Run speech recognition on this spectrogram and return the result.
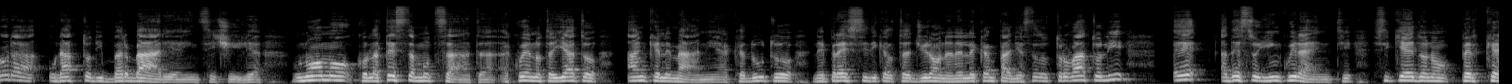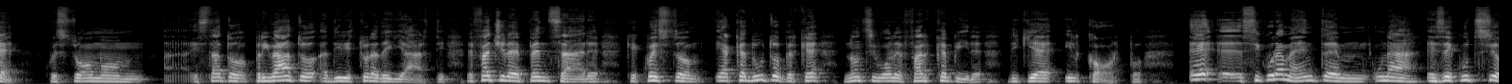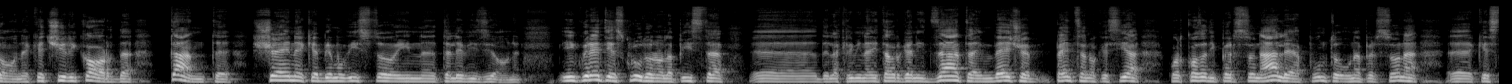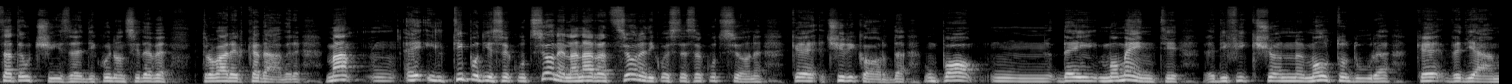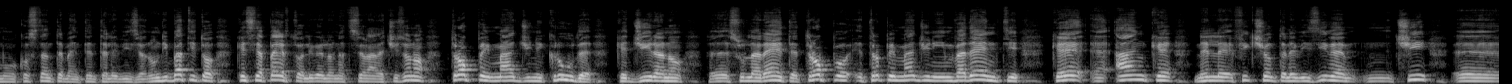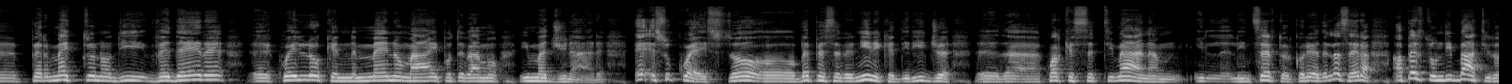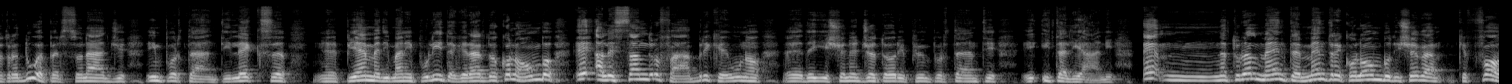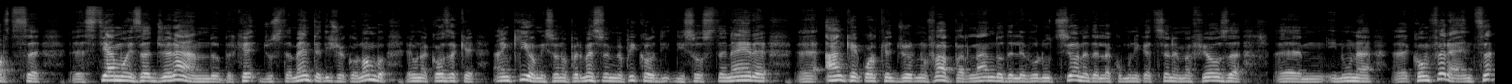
Ancora un atto di barbarie in Sicilia. Un uomo con la testa mozzata, a cui hanno tagliato anche le mani, è accaduto nei pressi di Caltagirone, nelle campagne, è stato trovato lì e adesso gli inquirenti si chiedono perché quest'uomo è stato privato addirittura degli arti. È facile pensare che questo è accaduto perché non si vuole far capire di chi è il corpo è eh, sicuramente mh, una esecuzione che ci ricorda tante scene che abbiamo visto in televisione. Gli inquirenti escludono la pista eh, della criminalità organizzata, invece pensano che sia qualcosa di personale, appunto una persona eh, che è stata uccisa e di cui non si deve trovare il cadavere, ma mh, è il tipo di esecuzione, la narrazione di questa esecuzione che ci ricorda un po' mh, dei momenti eh, di fiction molto dura che vediamo costantemente in televisione. Un dibattito che si è aperto a livello nazionale, ci sono troppe immagini crude che girano eh, sulla rete, troppo, troppe immagini invadenti che eh, anche nelle fiction televisive mh, ci eh, permettono di vedere eh, quello che nemmeno mai potevamo immaginare. E su questo oh, Beppe Severnini, che dirige eh, da qualche settimana il, l'inserto del Corriere della Sera, ha aperto un dibattito tra due personaggi importanti, l'ex eh, PM di Mani Pulite Gerardo Colombo e Alessandro Fabri, che è uno eh, degli sceneggiatori più importanti italiani. E mm, naturalmente, mentre Colombo diceva che forse eh, stiamo esagerando, perché giustamente dice Colombo, è una cosa che anch'io mi sono permesso nel mio piccolo di, di sostenere anche qualche giorno fa, parlando dell'evoluzione della comunicazione mafiosa ehm, in una conferenza.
